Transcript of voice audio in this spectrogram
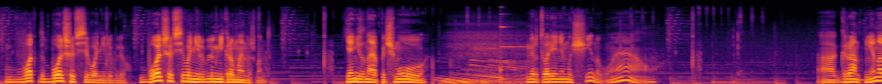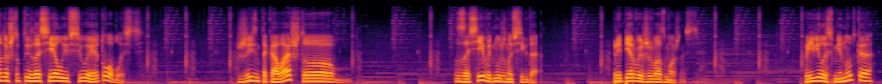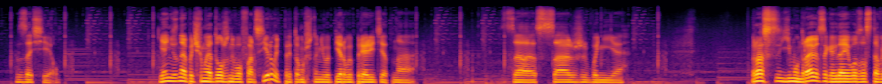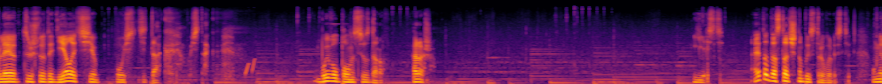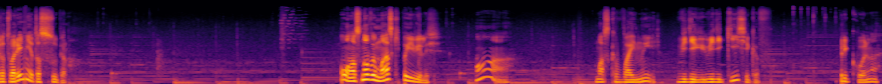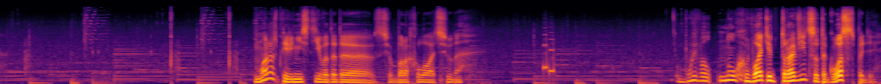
Вот больше всего не люблю. Больше всего не люблю микроменеджмент. Я не знаю, почему... Умиротворение мужчины? Вау. А, Грант, мне надо, чтобы ты засел и всю эту область. Жизнь такова, что засеивать нужно всегда. При первой же возможности. Появилась минутка, засел. Я не знаю, почему я должен его форсировать, при том, что у него первый приоритет на засаживание. Раз ему нравится, когда его заставляют что-то делать, пусть и так, пусть так. Буйвол полностью здоров. Хорошо. Есть. А это достаточно быстро вырастет. Умиротворение это супер. О, у нас новые маски появились. А, маска войны в виде, виде кисиков. Прикольно. Можешь перенести вот это все барахло отсюда? Буйвол, ну хватит травиться-то, господи.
